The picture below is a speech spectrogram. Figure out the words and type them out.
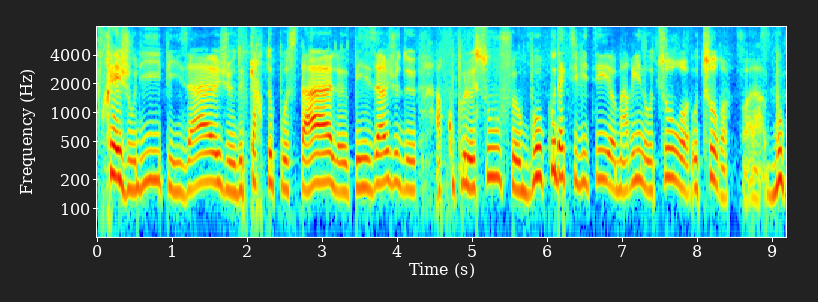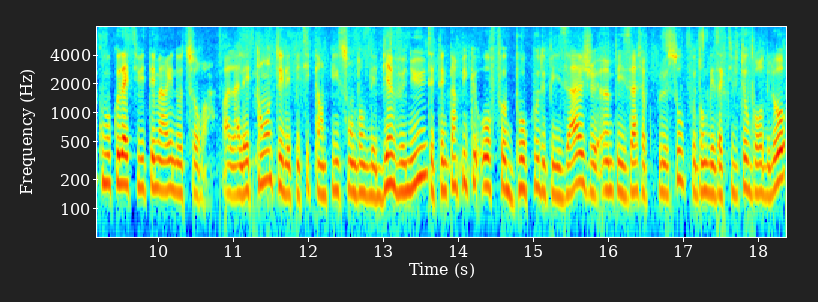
Très joli paysage de cartes postales, paysage de, à couper le souffle, beaucoup d'activités marines autour. autour. Voilà. Beaucoup, beaucoup d'activités marines autour. Voilà. Les tentes et les petits campings sont donc les bienvenus. C'est un camping qui offre beaucoup de paysages, un paysage à couper le souffle, donc des activités au bord de l'eau,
